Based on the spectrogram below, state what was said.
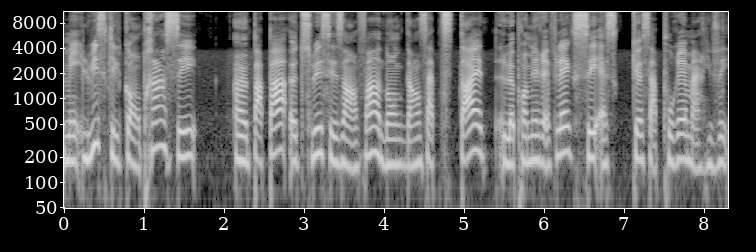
Mais lui, ce qu'il comprend, c'est un papa a tué ses enfants. Donc, dans sa petite tête, le premier réflexe, c'est est-ce que ça pourrait m'arriver?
